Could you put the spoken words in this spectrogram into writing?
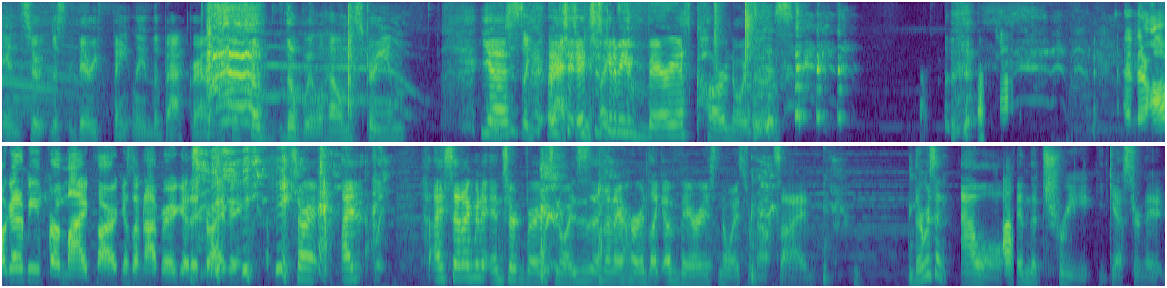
insert just very faintly in the background, just like the the Wilhelm scream. yes, just, like, it's, it's just like- gonna be various car noises. And they're all gonna be from my car because I'm not very good at driving. Sorry, I. I said I'm gonna insert various noises, and then I heard like a various noise from outside. There was an owl in the tree yesterday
